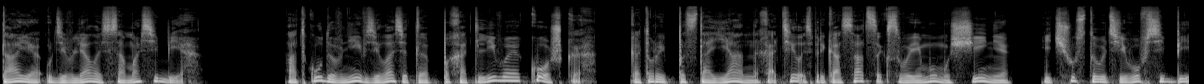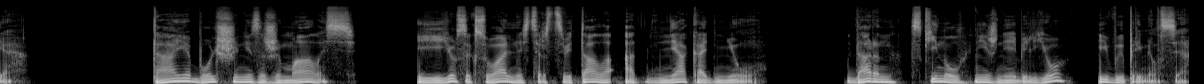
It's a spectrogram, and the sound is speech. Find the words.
Тая удивлялась сама себе. Откуда в ней взялась эта похотливая кошка, которой постоянно хотелось прикасаться к своему мужчине и чувствовать его в себе? Тая больше не зажималась, и ее сексуальность расцветала от дня ко дню. Даррен скинул нижнее белье и выпрямился.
